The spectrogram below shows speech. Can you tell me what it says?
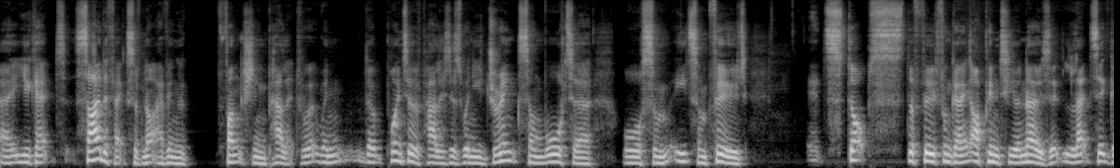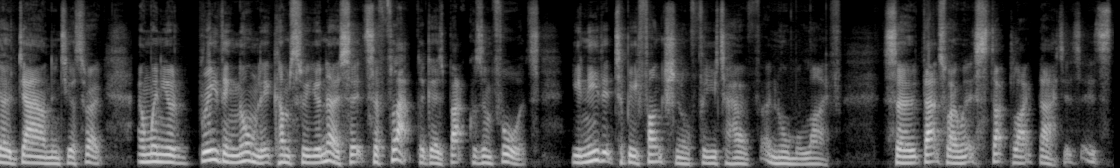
uh, you get side effects of not having a functioning palate. When the point of the palate is when you drink some water or some eat some food, it stops the food from going up into your nose. It lets it go down into your throat. And when you're breathing normally, it comes through your nose. So it's a flap that goes backwards and forwards. You need it to be functional for you to have a normal life. So that's why when it's stuck like that, it's, it's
